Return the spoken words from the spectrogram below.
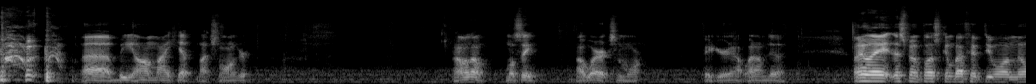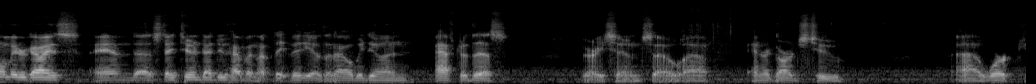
uh, be on my hip much longer. I don't know. We'll see. I'll wear it some more. Figure out what I'm doing. Anyway, this has been Plisken by 51 millimeter, guys, and uh, stay tuned. I do have an update video that I will be doing after this very soon. So, uh, in regards to uh, work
